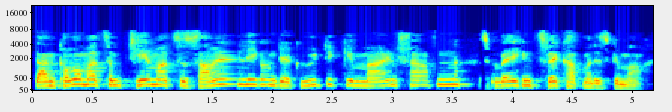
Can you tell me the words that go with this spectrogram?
Dann kommen wir mal zum Thema Zusammenlegung der Gütegemeinschaften. Zu welchem Zweck hat man das gemacht?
